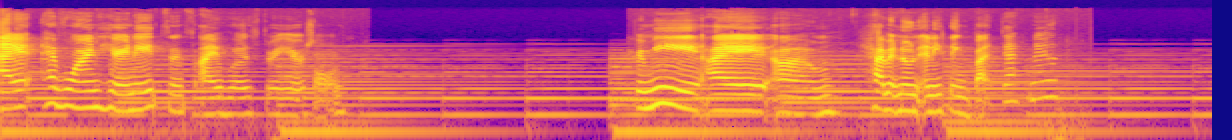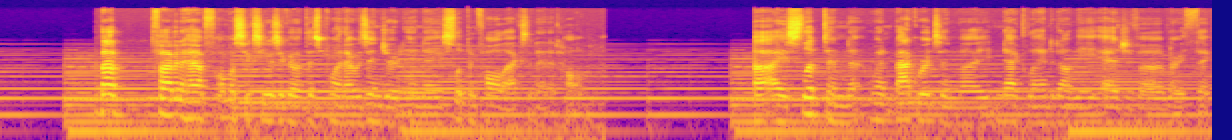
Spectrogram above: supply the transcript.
I have worn hearing aids since I was three years old. For me, I um, haven't known anything but deafness. About five and a half, almost six years ago at this point, I was injured in a slip and fall accident at home. Uh, I slipped and went backwards and my neck landed on the edge of a very thick,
